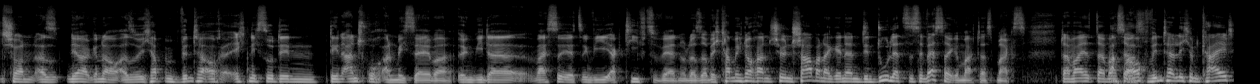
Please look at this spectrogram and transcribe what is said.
Schon, also ja, genau. Also ich habe im Winter auch echt nicht so den, den Anspruch an mich selber, irgendwie da, weißt du, jetzt irgendwie aktiv zu werden oder so. Aber ich kann mich noch an einen schönen Schabernack erinnern, den du letztes Silvester gemacht hast, Max. Da war da es ja auch winterlich und kalt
